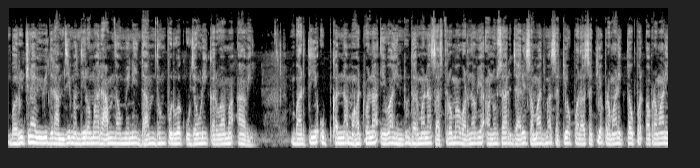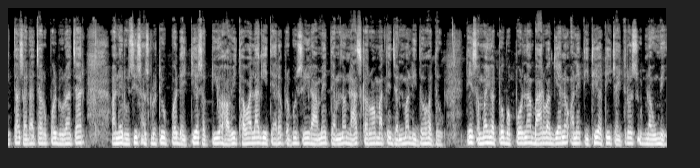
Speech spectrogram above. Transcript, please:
ભરૂચના વિવિધ રામજી મંદિરોમાં રામનવમીની ધામધૂમપૂર્વક ઉજવણી કરવામાં આવી. ભારતીય ઉપખંડના મહત્વના એવા હિન્દુ ધર્મના શાસ્ત્રોમાં વર્ણવ્યા અનુસાર, જ્યારે સમાજમાં સત્ય ઉપર અસત્ય, પ્રમાણિકતા ઉપર અપ્રામાણિકતા, સદાચાર ઉપર દુરાચાર અને ઋષિ સંસ્કૃતિ ઉપર દૈત્ય શક્તિઓ હાવી થવા લાગી, ત્યારે પ્રભુ શ્રી રામે તેમનો નાશ કરવા માટે જન્મ લીધો હતો. તે સમય હતો બપોરના બાર વાગ્યાનો અને તિથિ હતી ચૈત્ર સુદ નવમી.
